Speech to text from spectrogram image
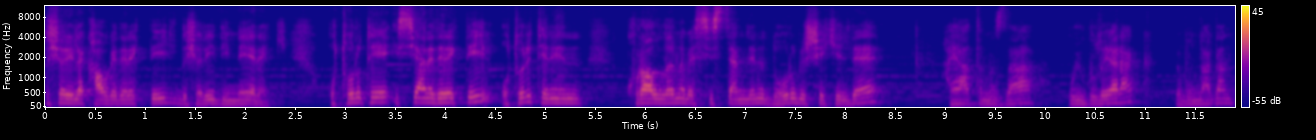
dışarıyla kavga ederek değil, dışarıyı dinleyerek, otoriteye isyan ederek değil, otoritenin kurallarını ve sistemlerini doğru bir şekilde hayatımızda uygulayarak ve bunlardan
